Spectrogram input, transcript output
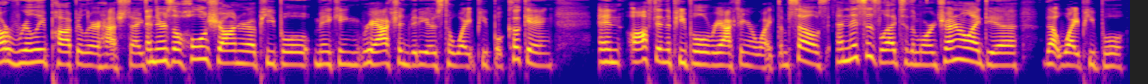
are really popular hashtags. And there's a whole genre of people making reaction videos to white people cooking. And often the people reacting are white themselves. And this has led to the more general idea that white people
